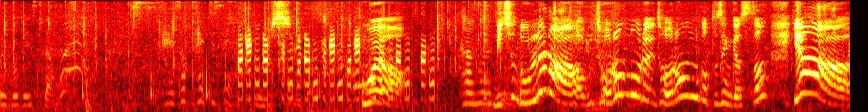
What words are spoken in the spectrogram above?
돌보겠어. 계속해 주세요. 뭐야? 강화 중. 미친 놀래라. 저런 노래 저런 것도 생겼어? 야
